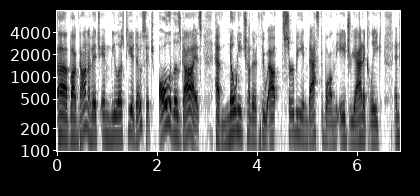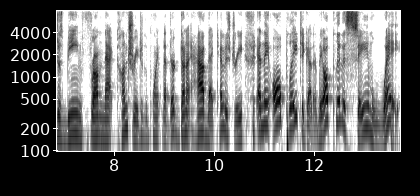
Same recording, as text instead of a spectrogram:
uh, Bogdanovic and Milos Teodosic. All of those guys have known each other throughout Serbian basketball in the Adriatic League and just being from that country to the point that they're gonna have that chemistry and they all play together. They all play the same way.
